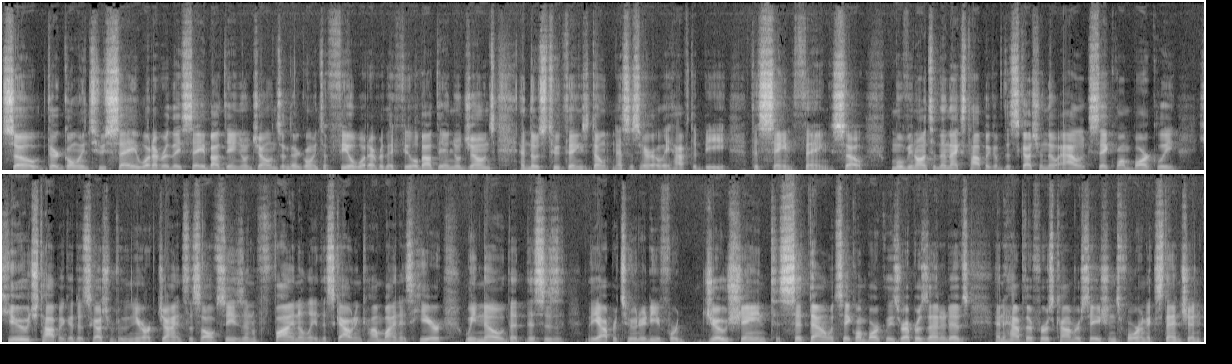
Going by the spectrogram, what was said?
So they're going to say whatever they say about Daniel Jones and they're going to feel whatever they feel about Daniel Jones. And those two things don't necessarily have to be the same thing. So, moving on to the next topic of discussion, though, Alex Saquon Barkley, huge topic of discussion for the New York Giants this offseason. Finally, the scouting combine is here. We know that this is the opportunity for Joe Schoen to sit down with Saquon Barkley's representatives and have their first conversations for an extension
